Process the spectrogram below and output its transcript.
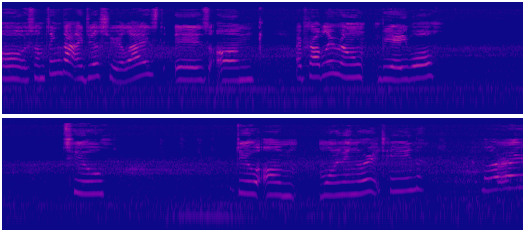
Oh, something that I just realized is um I probably won't be able to do um morning routine tomorrow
